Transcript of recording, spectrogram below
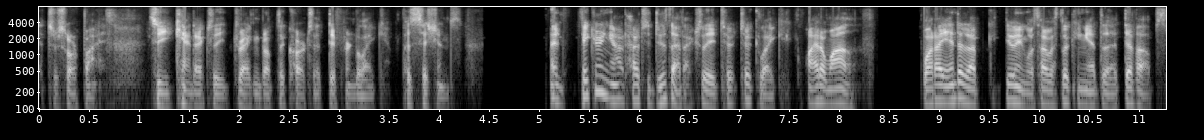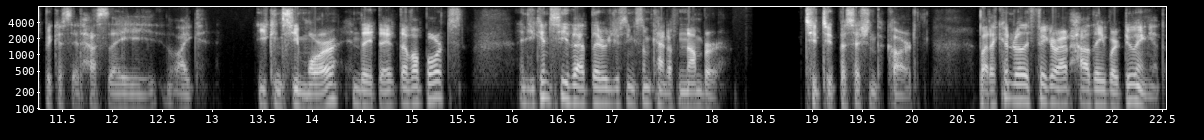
it to sort by. So you can't actually drag and drop the cards at different like positions. And figuring out how to do that actually took, took like quite a while. What I ended up doing was I was looking at the DevOps because it has a like you can see more in the dev boards, and you can see that they're using some kind of number to to position the card. But I couldn't really figure out how they were doing it.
